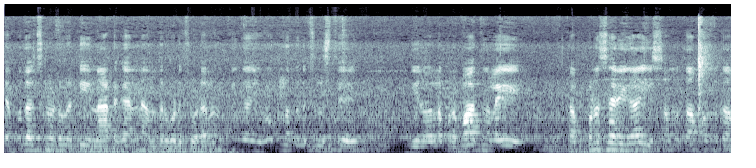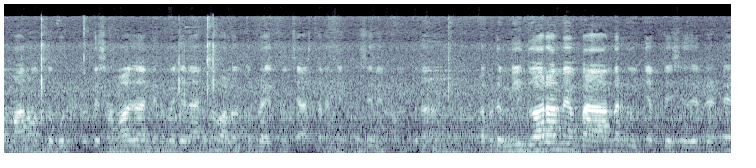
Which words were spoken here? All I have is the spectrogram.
చెప్పదలుచుకున్నటువంటి ఈ నాటకాన్ని అందరూ కూడా చూడాలి. ముఖ్యంగా యువకులందరూ చూస్తే దీనివల్ల ప్రభావితులై తప్పనిసరిగా ఈ సమత మమత మానవంతో కూడినటువంటి సమాజాన్ని నిర్మించడానికి వాళ్ళంతా ప్రయత్నం చేస్తారని చెప్పేసి నేను నమ్ముతున్నాను. కాబట్టి మీ ద్వారా మేము అందరికీ విజ్ఞప్తి చేసేది ఏంటంటే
